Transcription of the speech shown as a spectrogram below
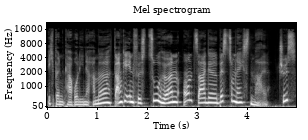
Ich bin Caroline Amme, danke Ihnen fürs Zuhören und sage bis zum nächsten Mal. Tschüss.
